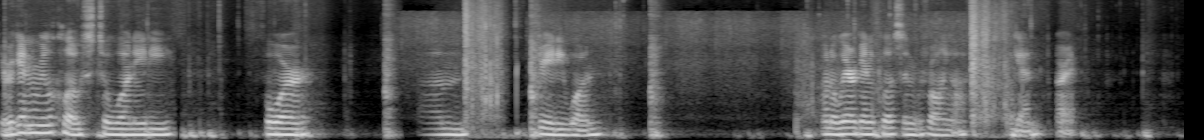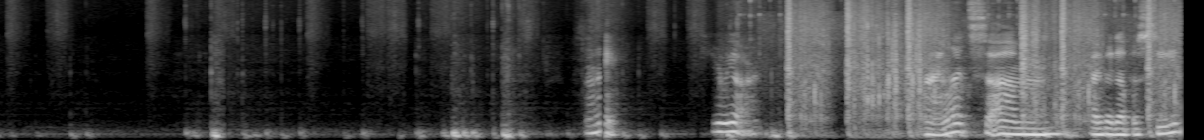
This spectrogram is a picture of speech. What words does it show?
Okay, we're getting real close to 184, um, 381. Oh no, we are getting close and we're falling off again. Alright. Alright. Here we are. Alright, let's um try to pick up a seed.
